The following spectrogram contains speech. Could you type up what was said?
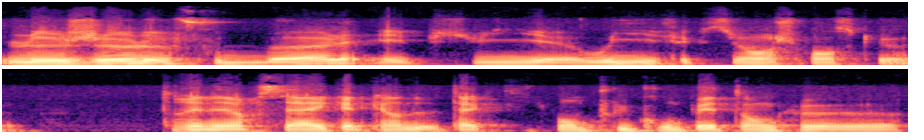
le jeu, le football. Et puis, euh, oui, effectivement, je pense que Trainer est quelqu'un de tactiquement plus compétent que,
